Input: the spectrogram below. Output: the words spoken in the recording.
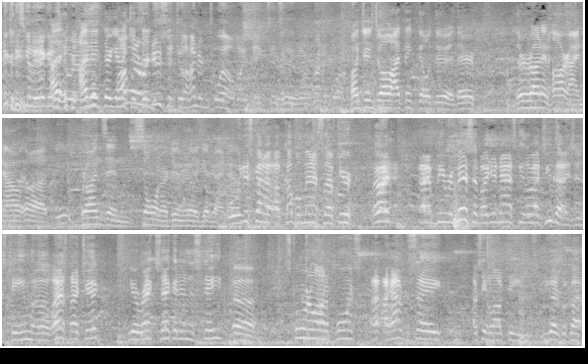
He's gonna, they're I- it. I think they're gonna Well, I'm gonna reduce it to 112, I think, since uh, they're running clock. 112. I think they'll do it. They're they're running hard right now. Uh, Bruns and Solon are doing really good right now. Well, we just got a, a couple minutes left here. All right, I'd be remiss if I didn't ask you about you guys' team. Uh, last I checked, you're ranked second in the state, uh, scoring a lot of points. I, I have to say, I've seen a lot of teams. You guys look like,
